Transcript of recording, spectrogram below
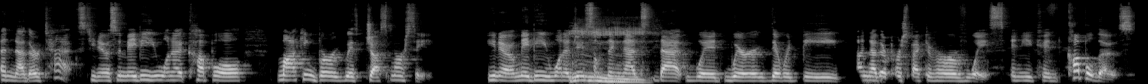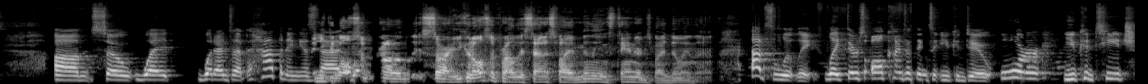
another text. You know, so maybe you want to couple Mockingbird with Just Mercy. You know, maybe you want to do something that's hmm. that would where there would be another perspective or a voice, and you could couple those. Um, so what what ends up happening is And that you could also probably sorry, you could also probably satisfy a million standards by doing that. Absolutely. Like there's all kinds of things that you can do. Or you could teach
